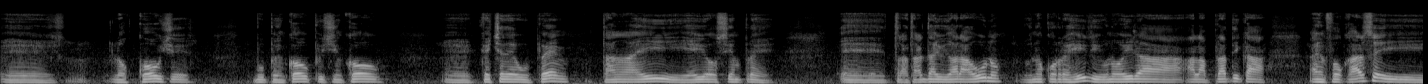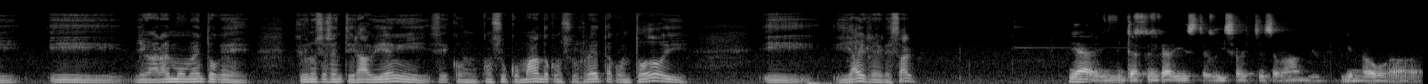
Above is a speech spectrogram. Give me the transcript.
eh, los coaches, bullpen coach, pitching coach, eh, queche de bullpen, están ahí y ellos siempre eh, tratar de ayudar a uno, uno corregir y uno ir a, a la práctica a enfocarse y, llegará el momento que, que, uno se sentirá bien y con, con su comando, con su recta, con todo y y, y ya, regresar. Yeah, you definitely got to use the resources around you. You know,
